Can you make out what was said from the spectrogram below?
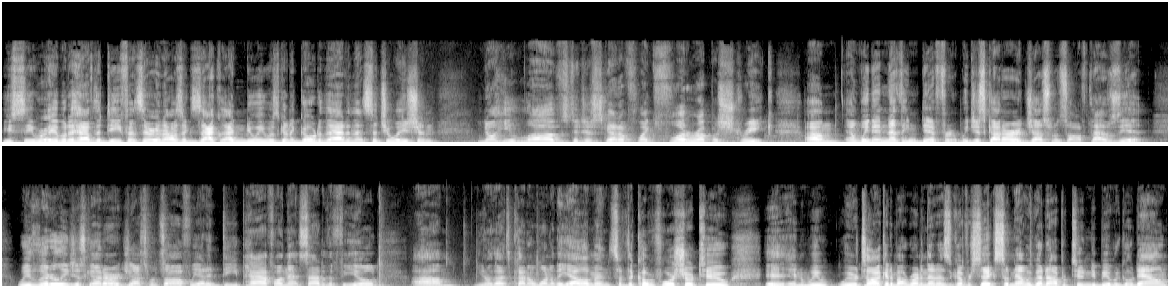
You see, we're able to have the defense there, and that was exactly I knew he was going to go to that in that situation. You know, he loves to just kind of like flutter up a streak. Um, and we did nothing different. We just got our adjustments off. That was it. We literally just got our adjustments off. We had a deep half on that side of the field. Um, you know, that's kind of one of the elements of the cover four show too. And we we were talking about running that as a cover six. So now we've got an opportunity to be able to go down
